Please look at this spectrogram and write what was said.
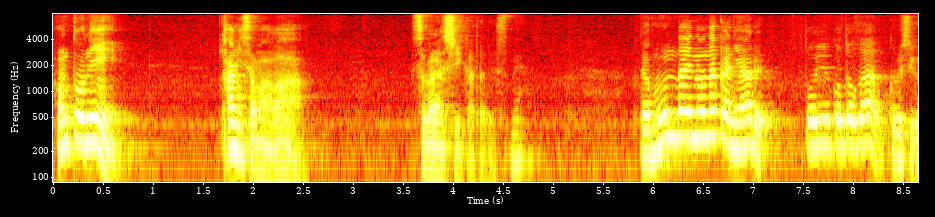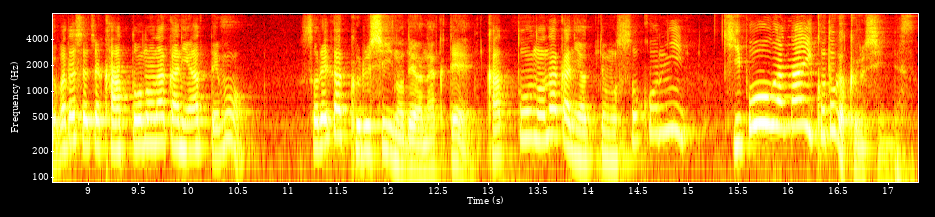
本当に神様は素晴らしい方ですね。問題の中にあるということが苦しい。私たちは葛藤の中にあってもそれが苦しいのではなくて葛藤の中にあってもそこに希望がないことが苦しいんです。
